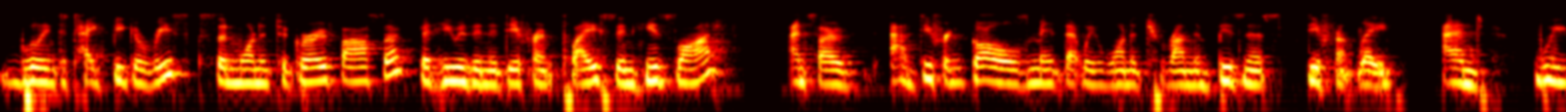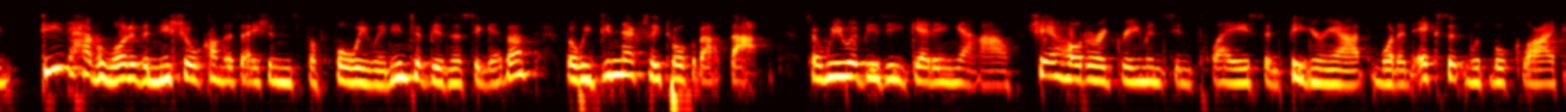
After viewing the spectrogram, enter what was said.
willing to take bigger risks and wanted to grow faster, but he was in a different place in his life. And so our different goals meant that we wanted to run the business differently. And we did have a lot of initial conversations before we went into business together, but we didn't actually talk about that. So we were busy getting our shareholder agreements in place and figuring out what an exit would look like.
